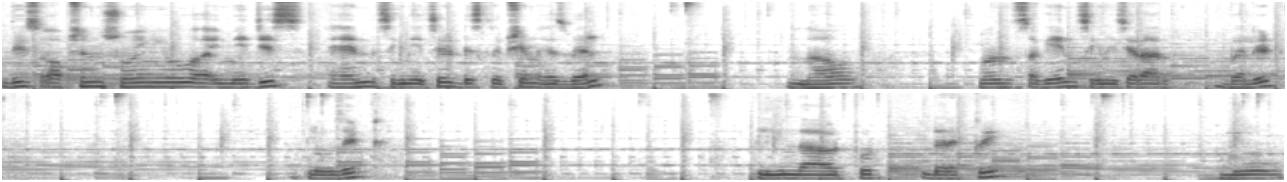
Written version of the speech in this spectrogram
this option showing you uh, images and signature description as well. Now once again signature are valid. Close it. Clean the output directory. Move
